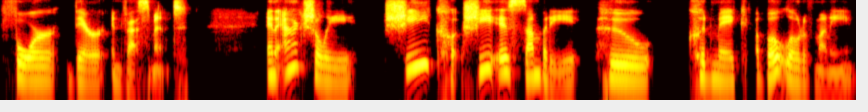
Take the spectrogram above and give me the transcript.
for their investment. And actually, she could, she is somebody who could make a boatload of money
